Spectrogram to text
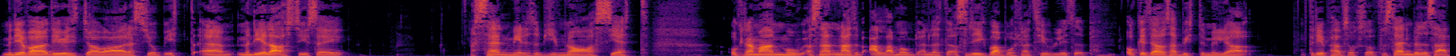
Men det var, det tyckte jag var rätt jobbigt. Um, men det löste ju sig sen med typ gymnasiet. Och när man mog, alltså när, när typ alla mognade lite, alltså det gick bara bort naturligt typ. Och att jag så här bytte miljö. För det behövs också, för sen blir det så här,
